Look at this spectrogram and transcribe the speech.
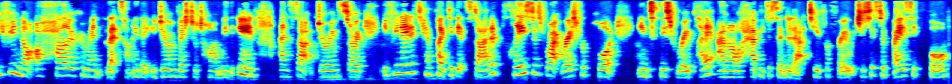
If you're not, I highly recommend that's something that you do invest your time within and start doing so. If you need a template to get started, please just write race report into this replay and I'll happy to send it out to you for free, which is just a basic form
